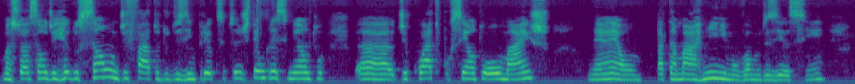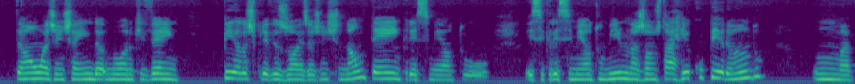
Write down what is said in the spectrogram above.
uma situação de redução de fato do desemprego, você precisa ter um crescimento uh, de 4% ou mais, né, um patamar mínimo, vamos dizer assim. Então, a gente ainda, no ano que vem, pelas previsões, a gente não tem crescimento, esse crescimento mínimo, nós vamos estar recuperando uma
